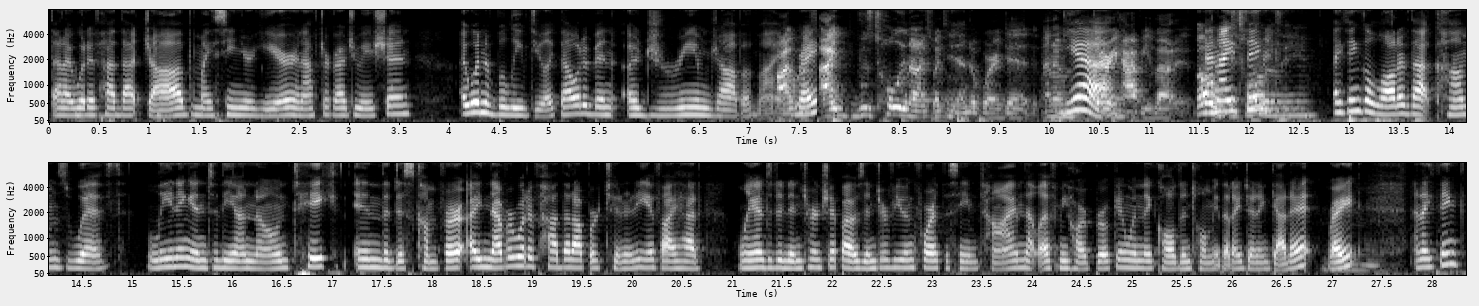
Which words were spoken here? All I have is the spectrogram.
that I would have had that job my senior year and after graduation, I wouldn't have believed you. Like, that would have been a dream job of mine, I was, right? I was totally not expecting to end up where I did, and I'm Yeah. very happy about it. Oh, And I think- totally. I think a lot of that comes with leaning into the unknown, take in the discomfort. I never would have had that opportunity if I had landed an internship I was interviewing for at the same time that left me heartbroken when they called and told me that I didn't get it, right? And I think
